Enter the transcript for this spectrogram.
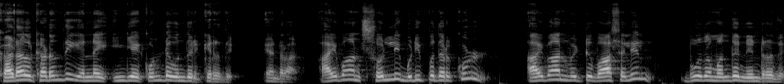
கடல் கடந்து என்னை இங்கே கொண்டு வந்திருக்கிறது என்றான். ஐவான் சொல்லி முடிப்பதற்குள் ஐவான் வீட்டு வாசலில் பூதம் வந்து நின்றது.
